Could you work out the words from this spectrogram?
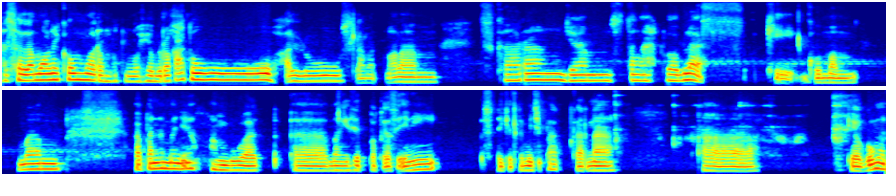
Assalamualaikum warahmatullahi wabarakatuh. Halo, selamat malam. Sekarang jam setengah 12. Oke, gue mem, mem- apa namanya membuat eh, mengisi podcast ini sedikit lebih cepat karena eh, ya gue mau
